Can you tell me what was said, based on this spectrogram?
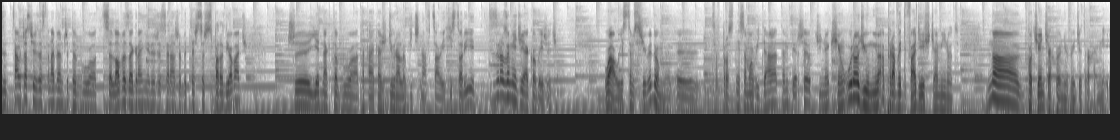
yy, cały czas się zastanawiam, czy to było celowe zagranie reżysera, żeby też coś sparodiować, czy jednak to była taka jakaś dziura logiczna w całej historii. Zrozumiecie, jak obejrzycie. Wow, jestem z siebie dumny. Yy, co wprost niesamowite, ale ten pierwszy odcinek się urodził. Miła prawie 20 minut. No, po cięciach pewnie wyjdzie trochę mniej.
